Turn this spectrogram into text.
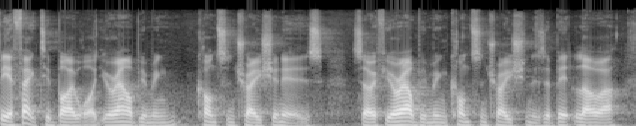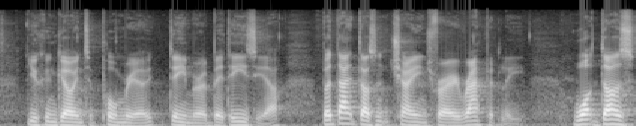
be affected by what your albumin concentration is. So if your albumin concentration is a bit lower, you can go into pulmonary edema a bit easier. But that doesn't change very rapidly. What does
